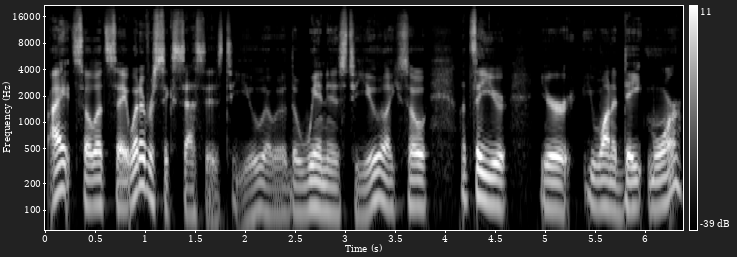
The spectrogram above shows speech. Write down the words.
right? So let's say whatever success is to you, uh, the win is to you. Like so, let's say you're you're you want to date more,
